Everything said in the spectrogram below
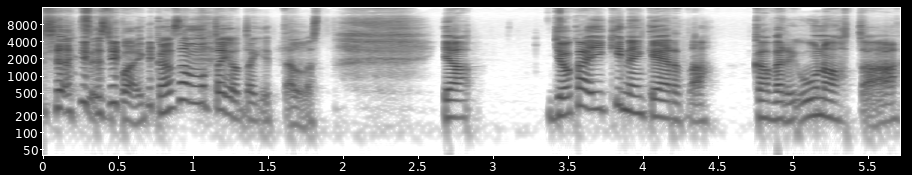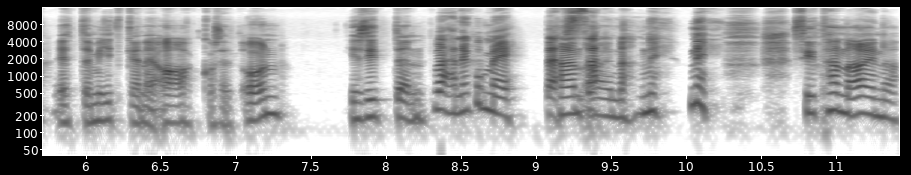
se edes paikkansa, mutta jotakin tällaista. Ja joka ikinen kerta kaveri unohtaa, että mitkä ne aakkoset on. Ja sitten Vähän niin kuin me tässä. hän aina, niin, niin. Sitten hän aina,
